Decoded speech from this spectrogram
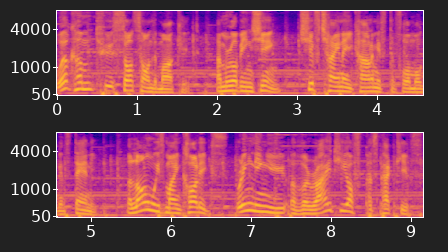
Welcome to Thoughts on the Market. I'm Robin Xing, Chief China Economist for Morgan Stanley. Along with my colleagues, bringing you a variety of perspectives,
